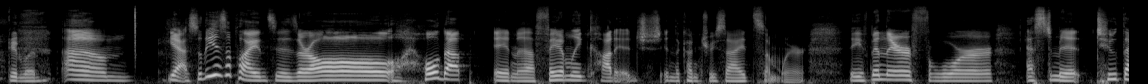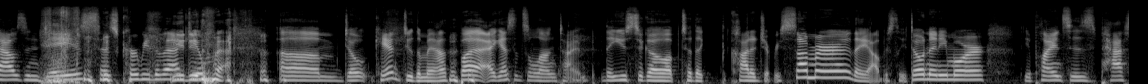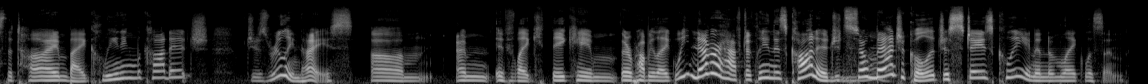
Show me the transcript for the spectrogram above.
Good one. um, yeah. So these appliances are all holed up in a family cottage in the countryside somewhere. They've been there for estimate two thousand days. says Kirby the vacuum. You do the math. um, don't can't do the math, but I guess it's a long time. They used to go up to the, the cottage every summer. They obviously don't anymore. The appliances pass the time by cleaning the cottage, which is really nice. Um, I'm if like they came, they're probably like, we never have to clean this cottage. It's Mm-hmm. so magical. It just stays clean. And I'm like, listen.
